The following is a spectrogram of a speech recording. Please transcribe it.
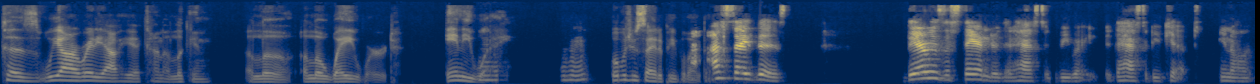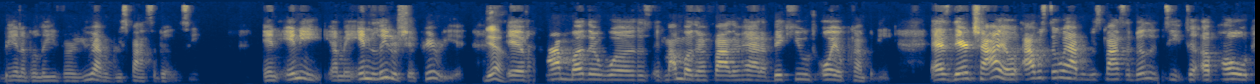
Cause we already out here kind of looking a little a little wayward anyway. Mhm. What would you say to people like that? I say this: there is a standard that has to be raised, that has to be kept. You know, being a believer, you have a responsibility. In any, I mean, in leadership, period. Yeah. If my mother was, if my mother and father had a big, huge oil company, as their child, I would still have a responsibility to uphold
